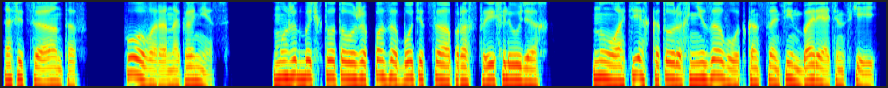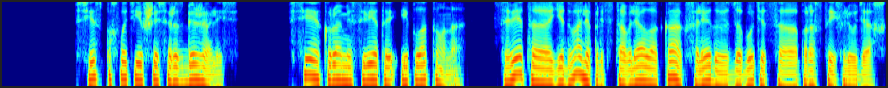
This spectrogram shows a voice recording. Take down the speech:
официантов, повара, наконец? Может быть, кто-то уже позаботится о простых людях? Ну, о тех, которых не зовут Константин Борятинский». Все, спохватившись, разбежались. Все, кроме Светы и Платона. Света едва ли представляла, как следует заботиться о простых людях.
